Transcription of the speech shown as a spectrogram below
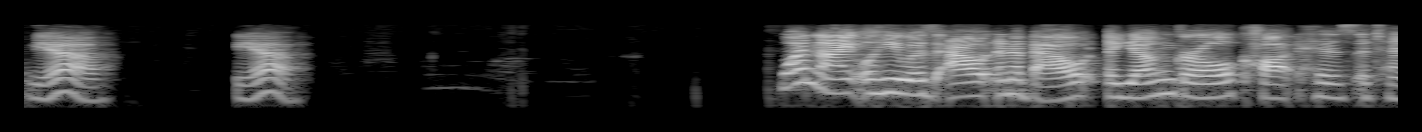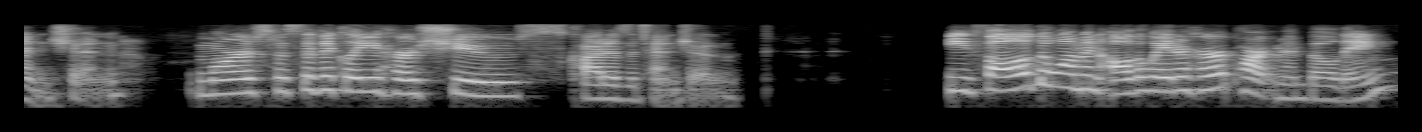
Yeah. Yeah. One night while he was out and about, a young girl caught his attention. More specifically, her shoes caught his attention. He followed the woman all the way to her apartment building.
